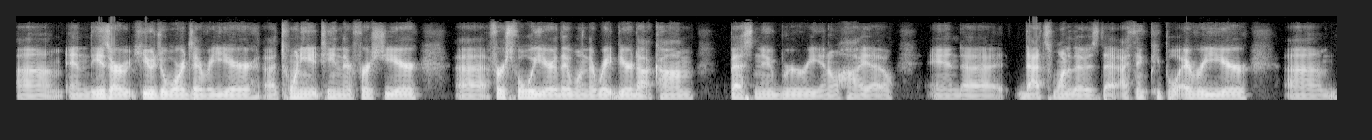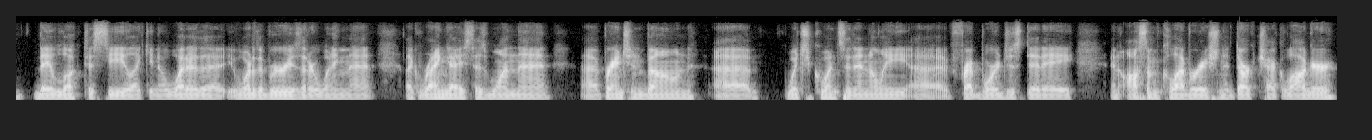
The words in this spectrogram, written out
um, and these are huge awards every year. Uh, 2018, their first year, uh, first full year, they won the RateBeer.com Best New Brewery in Ohio, and uh, that's one of those that I think people every year um, they look to see like you know what are the what are the breweries that are winning that. Like Rhinegeist has won that. Uh, Branch and Bone, uh, which coincidentally, uh, Fretboard just did a an awesome collaboration at Dark Check Lager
